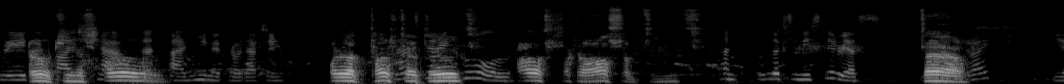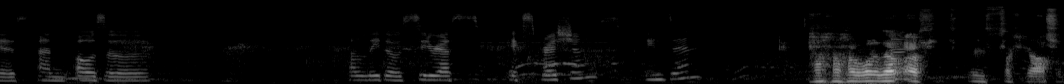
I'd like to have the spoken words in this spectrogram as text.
created Oh, by Jesus. Shaft, that anime production. Look at that poster, That's dude. cool Oh, it's fucking awesome, dude. and looks mysterious. Damn. Right? Yes, and also a little serious expressions in them. Look at that. That's pretty fucking awesome,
